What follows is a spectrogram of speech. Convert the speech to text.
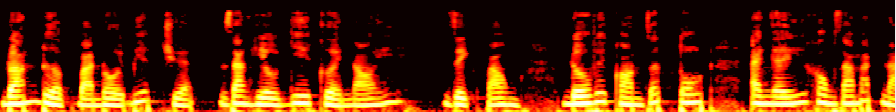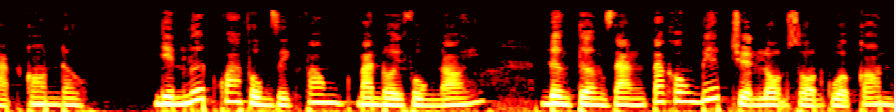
Đoán được bà nội biết chuyện, Giang Hiểu Nhi cười nói. Dịch Phong, đối với con rất tốt, anh ấy không dám bắt nạt con đâu. Nhìn lướt qua Phùng Dịch Phong, bà nội Phùng nói. Đừng tưởng rằng ta không biết chuyện lộn xộn của con.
